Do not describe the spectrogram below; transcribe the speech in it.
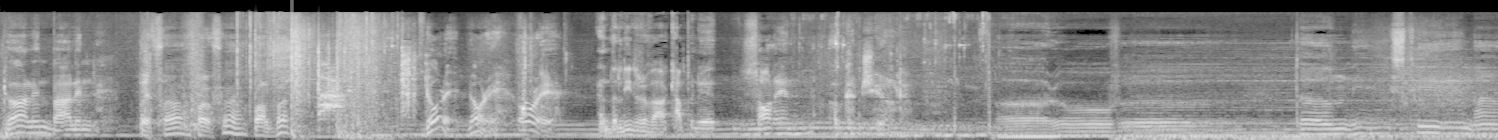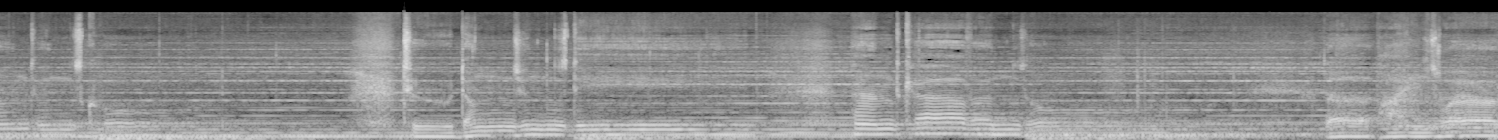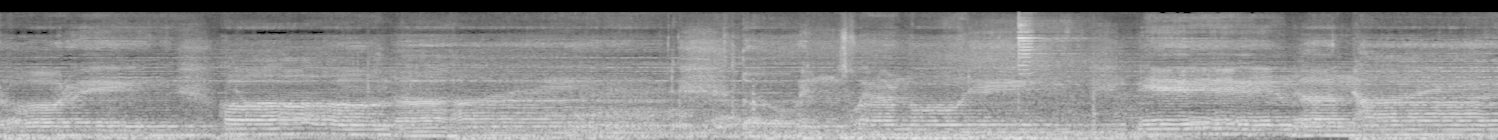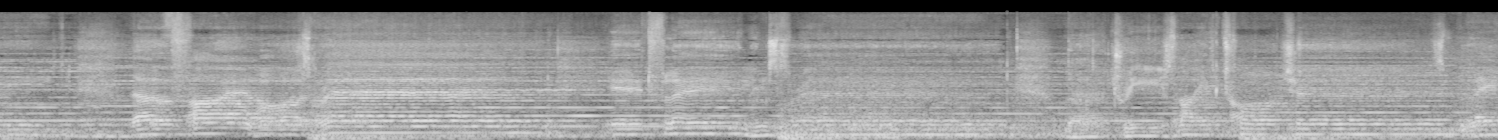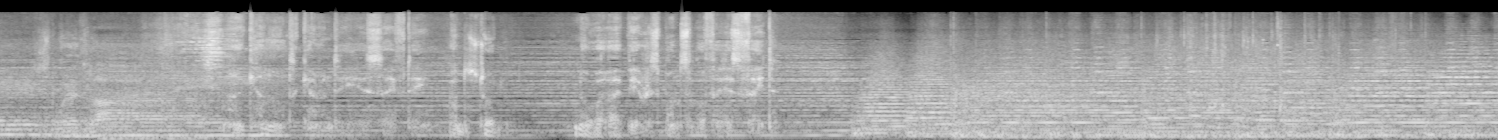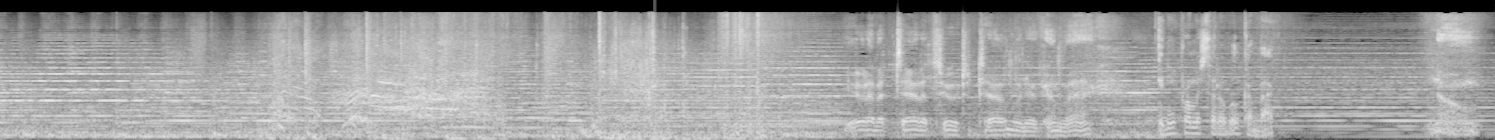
Dwalin, Balin, Bifur, Bofur, Bombur, Dori, Nori, Ori, and the leader of our company, Thorin Oakenshield. Far over the misty mountains cold, to dungeons deep and caverns old, the pines were roaring on blazed. I cannot guarantee his safety. Understood. Nor will I be responsible for his fate. You'll have a tale or two to tell when you come back. Can you promise that I will come back? No.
